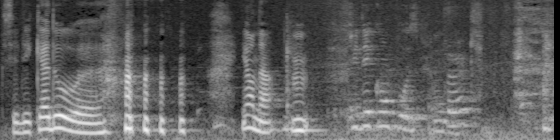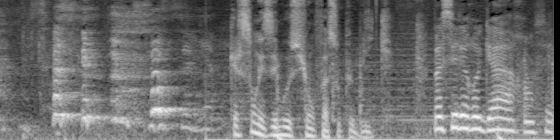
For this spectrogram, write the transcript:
c'est des cadeaux. Il y en a. Mm. Tu décomposes. Quelles sont les émotions face au public Bah, c'est les regards, en fait.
